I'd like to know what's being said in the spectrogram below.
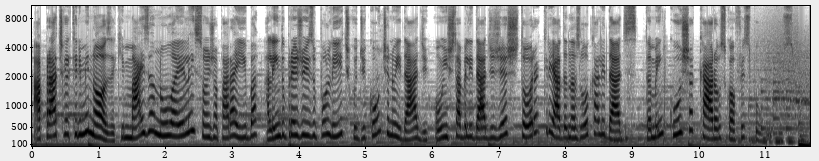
A prática criminosa que mais anula eleições na Paraíba, além do prejuízo político de continuidade ou instabilidade gestora criada nas localidades, também custa caro aos cofres públicos.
